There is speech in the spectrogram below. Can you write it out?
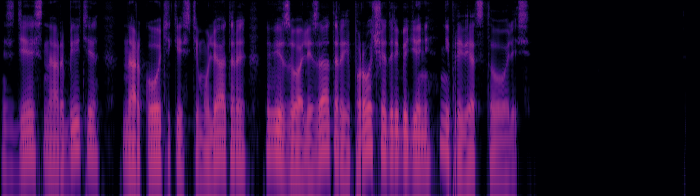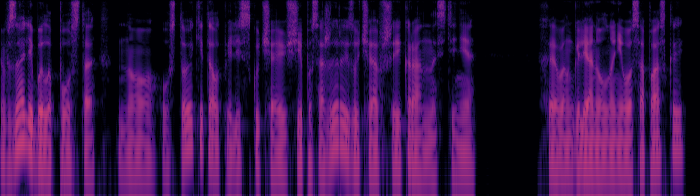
Здесь, на орбите, наркотики, стимуляторы, визуализаторы и прочая дребедень не приветствовались. В зале было пусто, но у стойки толпились скучающие пассажиры, изучавшие экран на стене. Хевен глянул на него с опаской,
